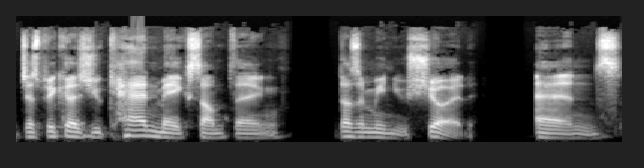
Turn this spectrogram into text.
just because you can make something doesn't mean you should. And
